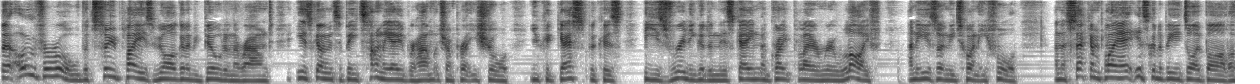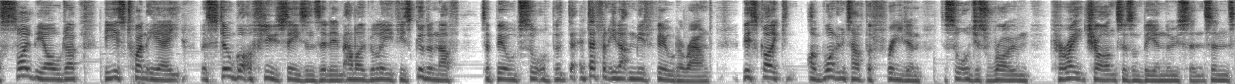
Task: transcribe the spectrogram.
But overall, the two players we are going to be building around is going to be Tammy Abraham, which I'm pretty sure you could guess because he's really good in this game, a great player in real life, and he is only 24. And the second player is going to be Dybala, slightly older. He is 28, but still got a few seasons in him, and I believe he's good enough to build sort of definitely that midfield around. This guy, I want him to have the freedom to sort of just roam, create chances and be a nuisance. And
